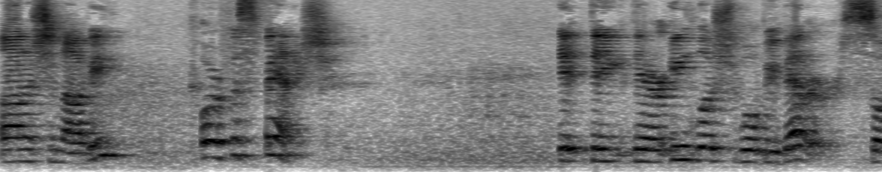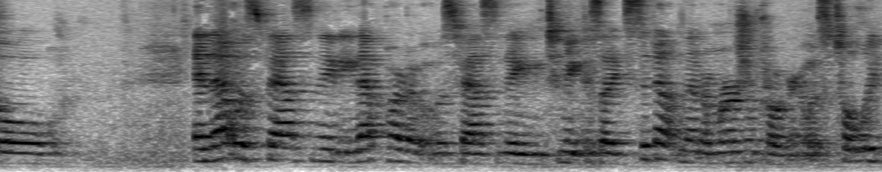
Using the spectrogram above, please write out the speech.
Anishinaabe or if it's Spanish? It, they, their English will be better. So, and that was fascinating. That part of it was fascinating to me because I'd sit out in that immersion program. It was totally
